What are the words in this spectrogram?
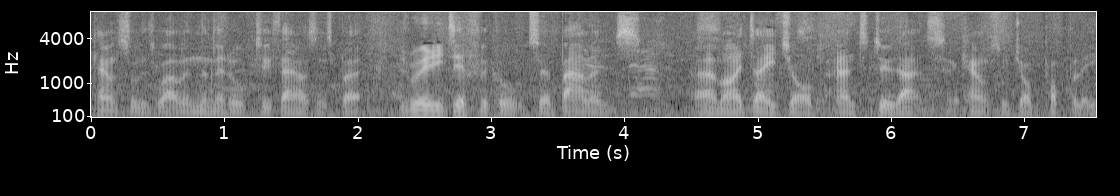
council as well in the middle 2000s. But it was really difficult to balance uh, my day job and to do that council job properly.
